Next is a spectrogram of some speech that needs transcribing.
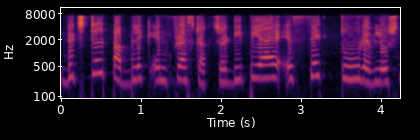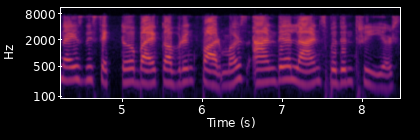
Digital Digital Public Infrastructure is set to to the sector by covering farmers and their their within three years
